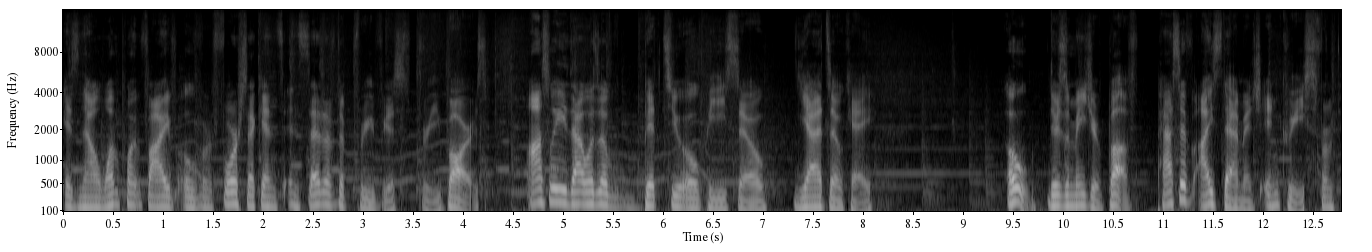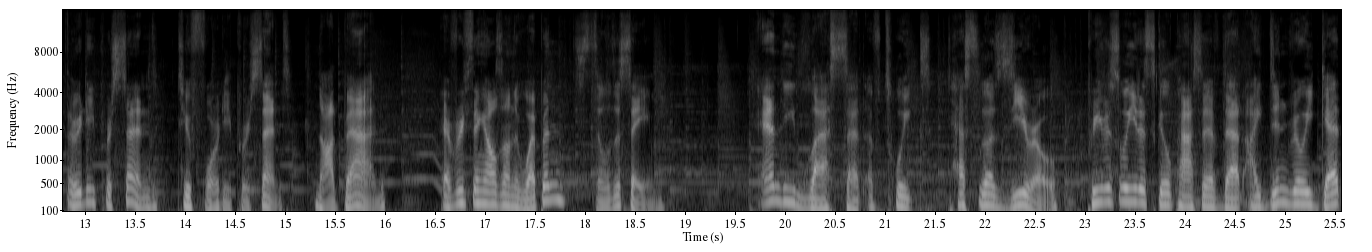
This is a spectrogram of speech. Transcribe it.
is now 1.5 over 4 seconds instead of the previous 3 bars. Honestly, that was a bit too OP, so yeah, it's okay. Oh, there's a major buff. Passive ice damage increased from 30% to 40%. Not bad. Everything else on the weapon, still the same. And the last set of tweaks, Tesla Zero. Previously the skill passive that I didn't really get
